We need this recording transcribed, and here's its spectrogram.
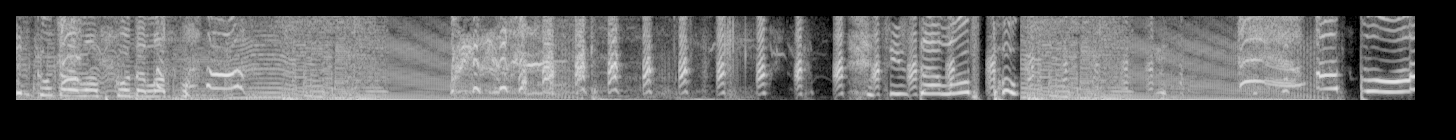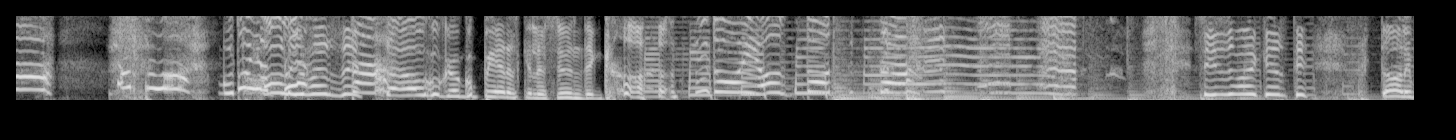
Nyt kuuntele loppu, kuuntele loppu. siis tää loppu. Apua! Apua! Mutta on olihan se, totta! että onko joku piereskely syntikaan. Toi on totta! Oikeasti, tää oli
